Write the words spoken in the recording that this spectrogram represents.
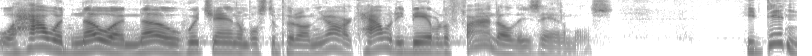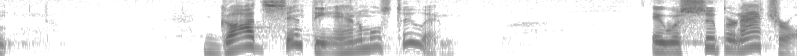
well, how would Noah know which animals to put on the ark? How would he be able to find all these animals? He didn't. God sent the animals to him. It was supernatural.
